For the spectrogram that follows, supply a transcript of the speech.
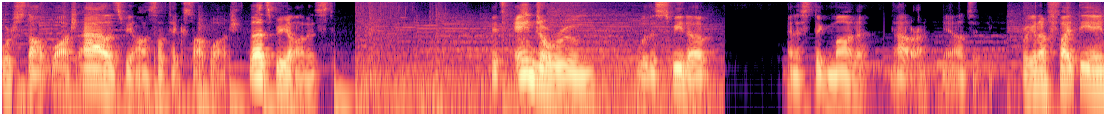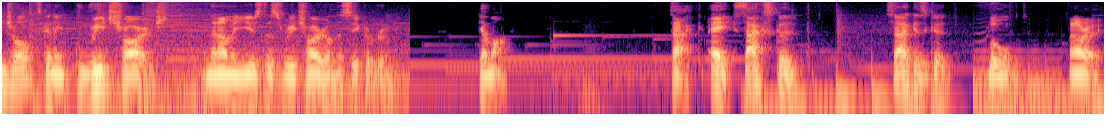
or stopwatch? Ah, let's be honest. I'll take stopwatch. Let's be honest. It's angel room with a speed up and a stigmata. Alright, yeah, I'll take it. We're gonna fight the angel. It's gonna recharge. And then I'm gonna use this recharge on the secret room. Come on. Sack. Hey, Sack's good. Sack is good. Boom. Alright.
